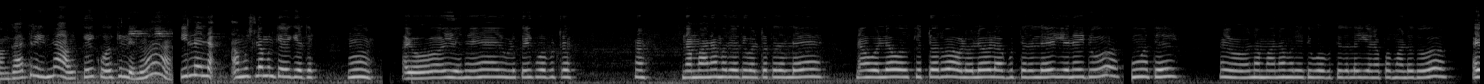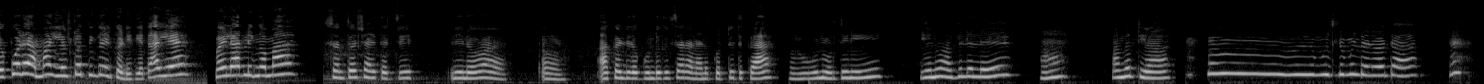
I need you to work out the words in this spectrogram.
ಹಂಗಾದ್ರೆ ಇನ್ನ ಅವಳ ಕೈಗೆ ಹೋಗಿಲ್ಲೇನು? ಇಲ್ಲ ಇಲ್ಲ, ಆ ಮುಸ್ಲಮ್ಮನ ಕೈಗೆ ಇದೆ ಹ್ಞೂ ಅಯ್ಯೋ, ಏನೇ ಇವಳ ಕೈಗೆ ಹೋಗ್ಬಿಟ್ರೆ. ಹಾಂ, ನಮ್ಮ ಮಾನ ಮರ್ಯಾದೆ ಹೊರಟದಲ್ಲೇ ನಾವು ಒಳ್ಳೆ ಕೆಟ್ಟವರು, ಅವಳು ಒಳ್ಳೆ ಒಳ್ಳೆ ಆಗ್ಬಿಡ್ತಾರಲ್ಲೇ? ಏನೇ ಇದು? ಹ್ಞೂ ಅತ್ತೆ. ಅಯ್ಯೋ, ನಮ್ಮ ಮಾನ ಮರ್ಯಾದೆ ಹೋಗ್ಬಿಟ್ಟದಲ್ಲ ಏನಪ್ಪ ಮಾಡೋದು? ಅಯ್ಯೋ, ಕೊಡೆ ಅಮ್ಮ, ಎಷ್ಟೊತ್ತಿಂದ ಇಟ್ಕೊಂಡಿದ್ಯಾ ತಾಯೇ? ಮೈಲಾರ್ಲಿಂಗಮ್ಮ ಸಂತೋಷ ಆಯ್ತಜ್ಜಿ ನೀನು ಹಾಕೊಂಡಿರೋ ಗುಂಡಿಗೆ ಸರ ನನಗೆ ಕೊಟ್ಟಿದ್ದಕ್ಕ? ನೋಡ್ತೀನಿ. ಏನೂ ಆಗಿಲ್ಲಲ್ಲೇ ಹಾಂ? ಹಂಗತ್ಯಾ? ಮುಸ್ಲಿಮ್ ಅಂತ.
